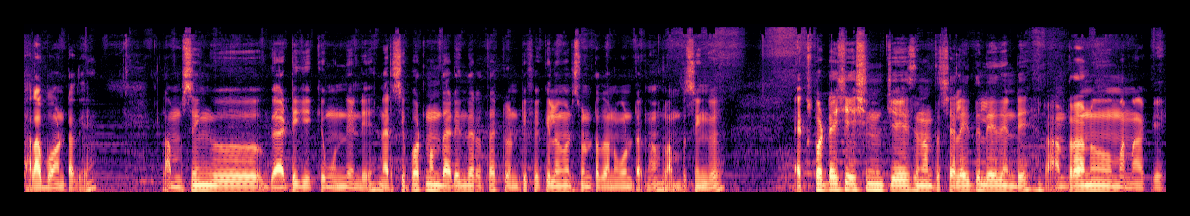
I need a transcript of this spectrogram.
చాలా బాగుంటుంది. లంబసింగ్ ఘాటికి ఎక్కే ముందండి. నర్సీపట్నం దాటిన తర్వాత ట్వంటీ ఫైవ్ కిలోమీటర్స్ ఉంటుంది అనుకుంటాను లంబసింగ్ ఎక్స్పెక్టేషన్ చేసినంత చలి అయితే లేదండి. రాను రాను మనకి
